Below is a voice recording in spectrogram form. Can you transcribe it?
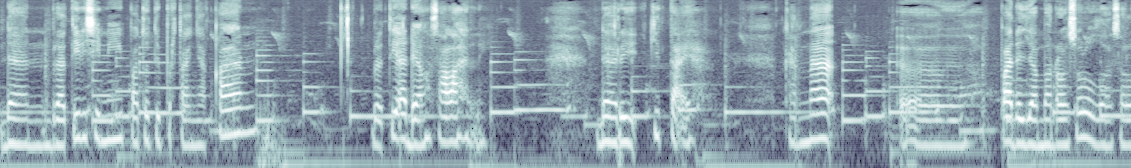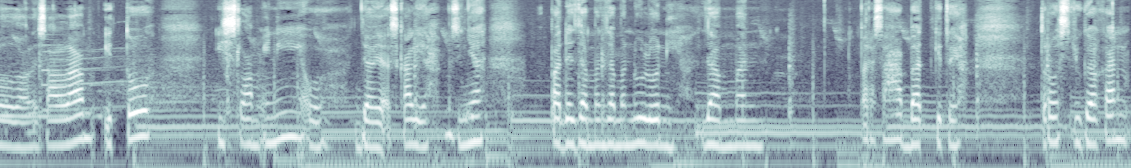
Dan berarti di sini patut dipertanyakan berarti ada yang salah nih dari kita ya. Karena uh, pada zaman Rasulullah SAW itu Islam ini oh jaya sekali ya. Maksudnya pada zaman-zaman dulu nih zaman para sahabat gitu ya. Terus juga kan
